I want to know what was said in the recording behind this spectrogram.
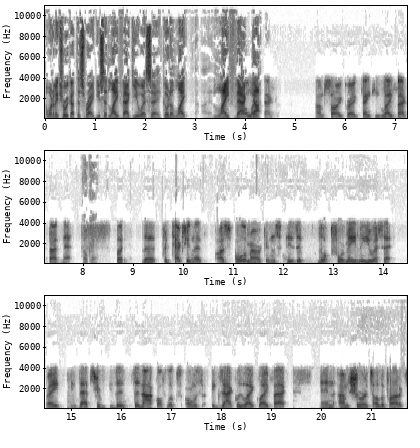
I want to make sure we got this right. You said LifeVac USA. Go to life, LifeVac. Oh, LifeVac. I'm sorry, Greg. Thank you. LifeVac.net. Okay. But the protection that us all Americans is it look for made in the USA, right? That's your the the knockoff looks almost exactly like LifeVac, and I'm sure it's other products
